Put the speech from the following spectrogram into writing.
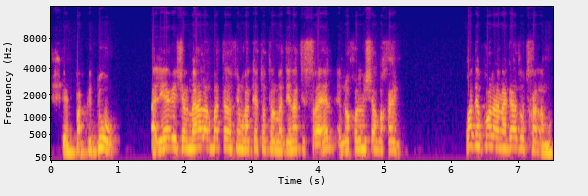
שפקדו על ירי של מעל 4,000 רקטות על מדינת ישראל, הם לא יכולים להישאר בחיים. קודם כל ההנהגה הזאת צריכה למות.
